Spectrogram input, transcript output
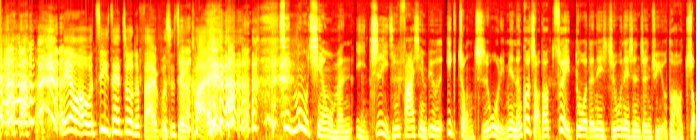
没有啊，我自己在做的反而不是这一块。所以目前我们已知已经发现，比如一种植物里面能够找到最多的那植物内生真菌有多少种？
